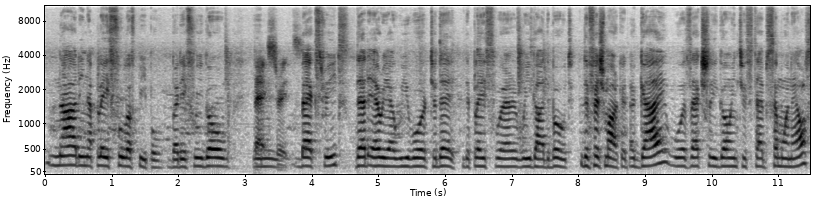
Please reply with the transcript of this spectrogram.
not in a place full of people, but if we go Back streets. back streets, that area we were today, the place where we got the boat, the fish market. A guy was actually going to stab someone else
